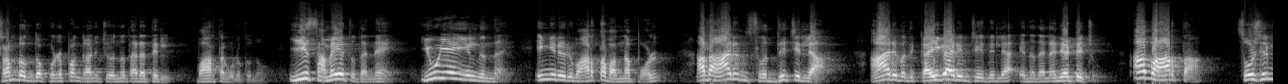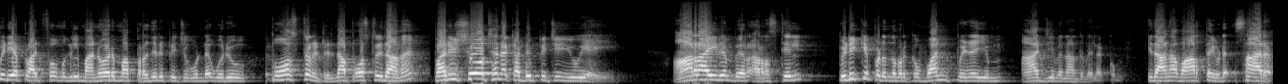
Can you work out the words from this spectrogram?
ട്രംപ് എന്തോ കുഴപ്പം കാണിച്ചു എന്ന തരത്തിൽ വാർത്ത കൊടുക്കുന്നു. ഈ സമയത്ത് തന്നെ യു എ ഇയിൽ നിന്ന് ഇങ്ങനെ ഒരു വാർത്ത വന്നപ്പോൾ അതാരും ശ്രദ്ധിച്ചില്ല ആരും അത് കൈകാര്യം ചെയ്തില്ല എന്ന് തന്നെ ഞെട്ടിച്ചു. ആ വാർത്ത സോഷ്യൽ മീഡിയ പ്ലാറ്റ്ഫോമുകളിൽ മനോരമ പ്രചരിപ്പിച്ചുകൊണ്ട് ഒരു പോസ്റ്റർ ഇട്ടിരുന്നു. ആ പോസ്റ്റർ ഇതാണ് പരിശോധന കടുപ്പിച്ച് യു എ ആറായിരം പേർ അറസ്റ്റിൽ പിടിക്കപ്പെടുന്നവർക്ക് വൻ പിഴയും ആജീവനാന്ത വിലക്കും. ഇതാണ് ആ വാർത്തയുടെ സാരം.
